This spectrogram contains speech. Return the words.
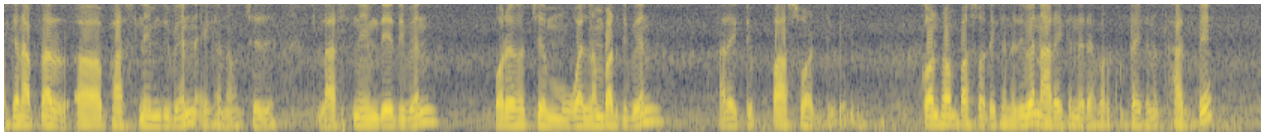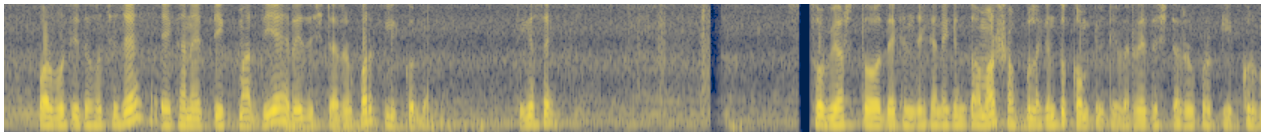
এখানে আপনার ফার্স্ট নেম দিবেন, এখানে হচ্ছে যে লাস্ট নেম দিয়ে দিবেন। পরে হচ্ছে মোবাইল নাম্বার দিবেন আর একটি পাসওয়ার্ড দিবেন। কনফার্ম পাসওয়ার্ড এখানে দিবেন আর এখানে রেফার কোডটা এখানে থাকবে। পরবর্তীতে হচ্ছে যে এখানে টিক মার দিয়ে রেজিস্টারের উপর ক্লিক করবেন। ঠিক আছে? সোভিয়ার্স তো দেখেন যে এখানে কিন্তু আমার সবগুলা কিন্তু কমপ্লিট এবার রেজিস্টারের উপর ক্লিক করব।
